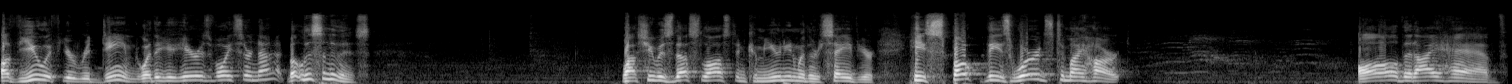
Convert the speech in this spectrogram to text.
of you if you're redeemed, whether you hear his voice or not. But listen to this. While she was thus lost in communion with her Savior, he spoke these words to my heart All that I have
